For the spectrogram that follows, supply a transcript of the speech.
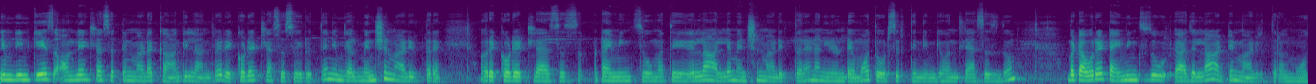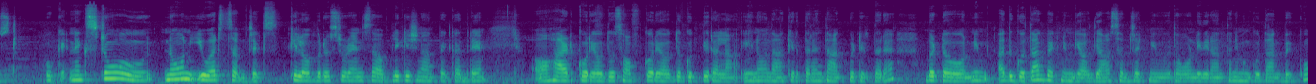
ನಿಮ್ಗೆ in case online class attend ಮಾಡೋಕ್ಕಾಗಿಲ್ಲ ಅಂದರೆ ರೆಕಾರ್ಡೆಡ್ ಕ್ಲಾಸಸ್ ಇರುತ್ತೆ. ನಿಮ್ಗೆ ಅಲ್ಲಿ ಮೆನ್ಷನ್ ಮಾಡಿರ್ತಾರೆ. ರೆಕಾರ್ಡೆಡ್ ಕ್ಲಾಸಸ್ ಟೈಮಿಂಗ್ಸು ಮತ್ತು ಎಲ್ಲ ಅಲ್ಲೇ ಮೆನ್ಷನ್ ಮಾಡಿರ್ತಾರೆ. ನಾನು ಇನ್ನೊಂದು ಡೆಮೋ ತೋರಿಸಿರ್ತೀನಿ ನಿಮಗೆ ಒಂದು ಕ್ಲಾಸಸ್ದು ಬಟ್ ಅವರೇ ಟೈಮಿಂಗ್ಸು ಅದೆಲ್ಲ ಅಟೆಂಡ್ ಮಾಡಿರ್ತಾರೆ almost okay next known your subjects ಕೆಲವೊಬ್ಬರು ಸ್ಟೂಡೆಂಟ್ಸ್ ಅಪ್ಲಿಕೇಶನ್ ಹಾಕಬೇಕಾದ್ರೆ ಹಾರ್ಡ್ ಕೋರ್ ಯಾವುದು ಸಾಫ್ಟ್ ಕೋರ್ ಯಾವುದು ಗೊತ್ತಿರಲ್ಲ, ಏನೋ ಒಂದು ಹಾಕಿರ್ತಾರೆ ಅಂತ ಹಾಕ್ಬಿಟ್ಟಿರ್ತಾರೆ. ಬಟ್ ನಿಮ್ಮ ಅದು ಗೊತ್ತಾಗಬೇಕು ನಿಮ್ಗೆ ಯಾವ್ದು, ಯಾವ ಸಬ್ಜೆಕ್ಟ್ ನೀವು ತೊಗೊಂಡಿದ್ದೀರಾ ಅಂತ ನಿಮ್ಗೆ ಗೊತ್ತಾಗಬೇಕು.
